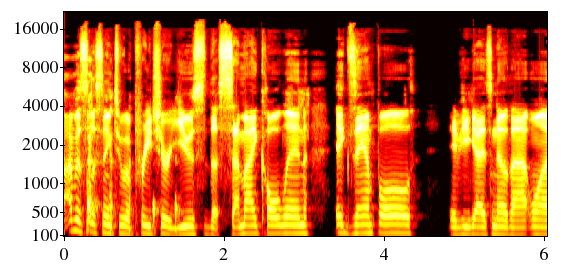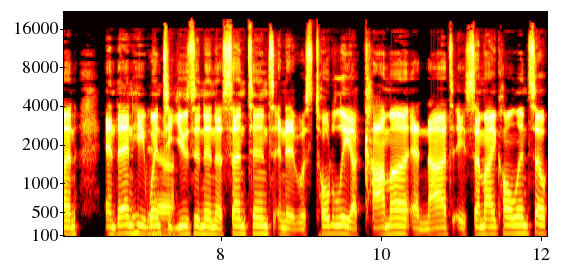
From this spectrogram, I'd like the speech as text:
I was listening to a preacher use the semicolon example, if you guys know that one. And then he went to use it in a sentence, and it was totally a comma and not a semicolon. So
